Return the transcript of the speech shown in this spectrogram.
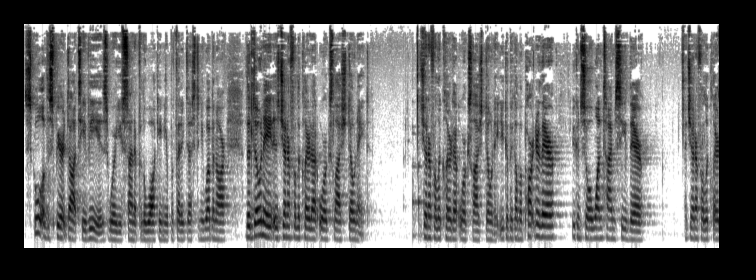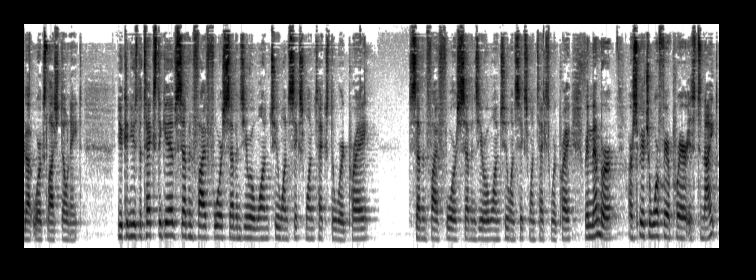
Schoolofthespirit.tv is where you sign up for the Walking Your Prophetic Destiny webinar. The donate is jenniferleclaire.org slash donate. jenniferleclaire.org slash donate. You can become a partner there. You can sow a one-time seed there at jenniferleclaire.org slash donate. You can use the text to give, 754-701-2161. Text the word pray. 754-701-2161 text word pray. Remember, our spiritual warfare prayer is tonight,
